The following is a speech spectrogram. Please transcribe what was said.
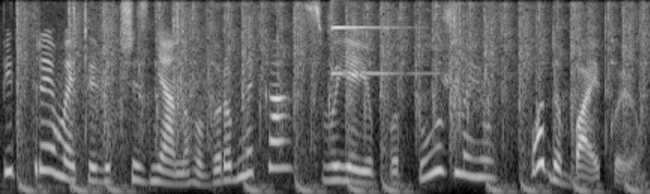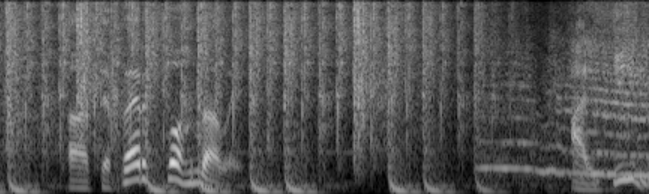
Підтримайте вітчизняного виробника своєю потужною вподобайкою. А тепер погнали. Альпін.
